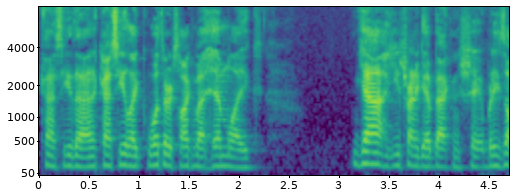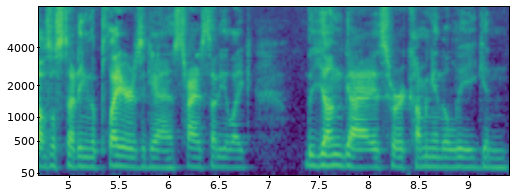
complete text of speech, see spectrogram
kind of see that, and kind of see like what they're talking about him like. Yeah, he's trying to get back in shape, but he's also studying the players again. He's trying to study like the young guys who are coming in the league and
